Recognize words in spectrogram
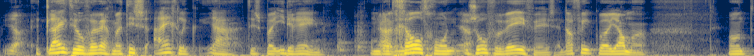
Ja. Het lijkt heel ver weg, maar het is eigenlijk... Ja, het is bij iedereen. Omdat Ja, geld gewoon ja. zo verweven is. En dat vind ik wel jammer. Want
